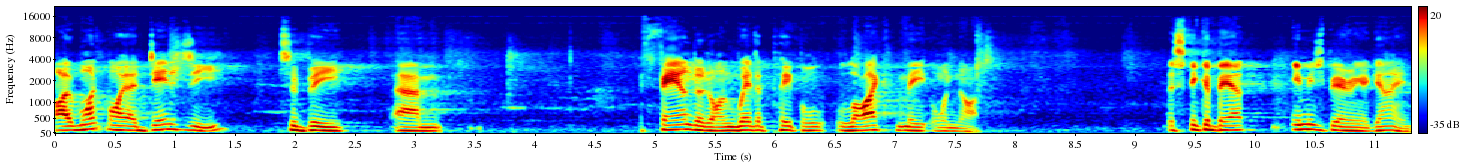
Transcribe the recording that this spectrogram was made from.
I want my identity to be um, founded on whether people like me or not. Let's think about image bearing again.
